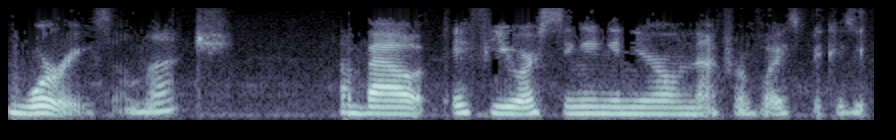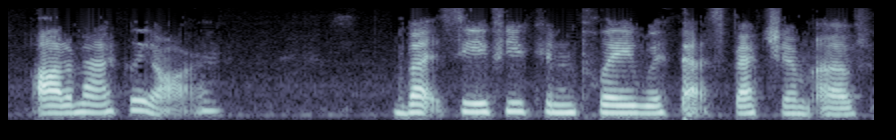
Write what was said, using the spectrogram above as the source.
worry so much about if you are singing in your own natural voice because you automatically are. But see if you can play with that spectrum of,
